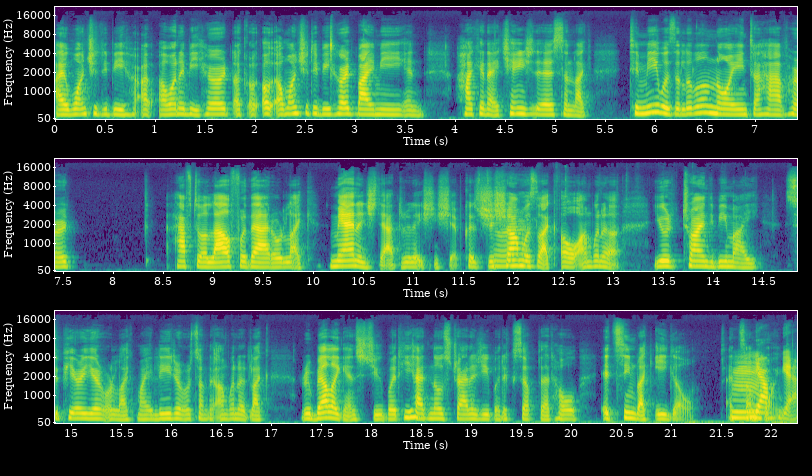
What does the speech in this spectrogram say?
I want you to be, I, I want to be heard, like, oh, I want you to be heard by me, and how can I change this? And like, to me, it was a little annoying to have her have to allow for that or like manage that relationship because Sure. Deshawn was like, oh, I'm gonna, you're trying to be my superior or like my leader or something. I'm gonna like rebel against you, but he had no strategy but except that whole. It seemed like ego at some Mm, yeah, point yeah.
